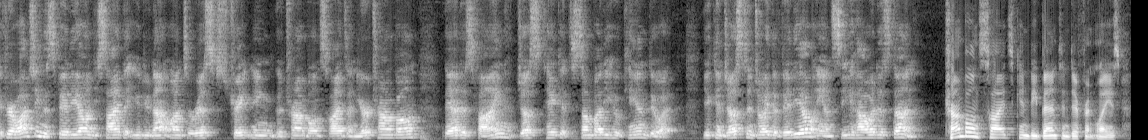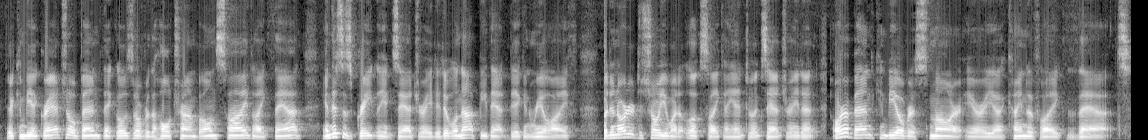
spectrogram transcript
If you're watching this video and decide that you do not want to risk straightening the trombone slides on your trombone, that is fine. Just take it to somebody who can do it. You can just enjoy the video and see how it is done. Trombone slides can be bent in different ways. There can be a gradual bend that goes over the whole trombone slide like that, and this is greatly exaggerated. It will not be that big in real life. But in order to show you what it looks like, I had to exaggerate it. Or a bend can be over a smaller area, kind of like that.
